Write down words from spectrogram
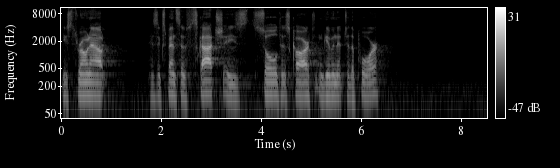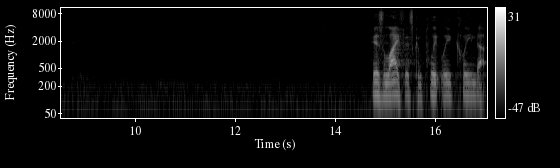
He's thrown out his expensive scotch. He's sold his car and given it to the poor. his life is completely cleaned up.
